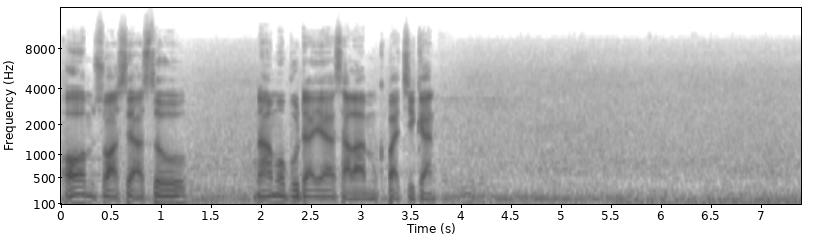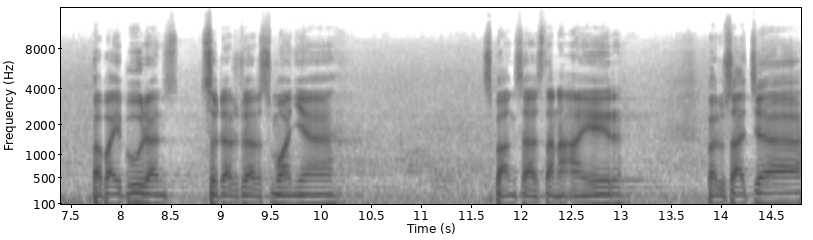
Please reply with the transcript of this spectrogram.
Om Swastiastu, Namo Buddhaya, salam kebajikan. Bapak, Ibu, dan saudara-saudara semuanya, sebangsa setanah air, baru saja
